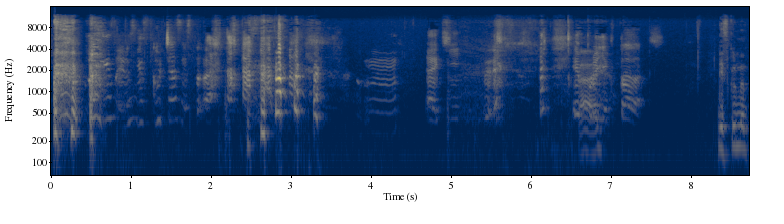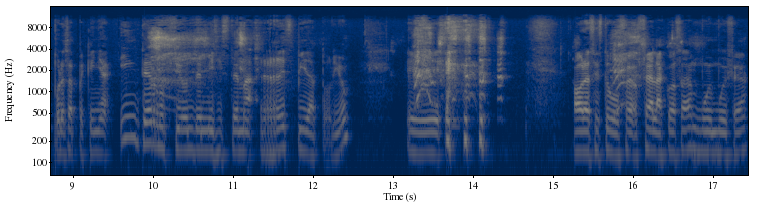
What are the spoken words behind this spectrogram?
Miley Cyrus, si escuchas esto... Mm, aquí, en proyectada. Disculpen por esa pequeña interrupción de mi sistema respiratorio. Eh ahora sí estuvo fea, fea, la cosa, muy, muy fea.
